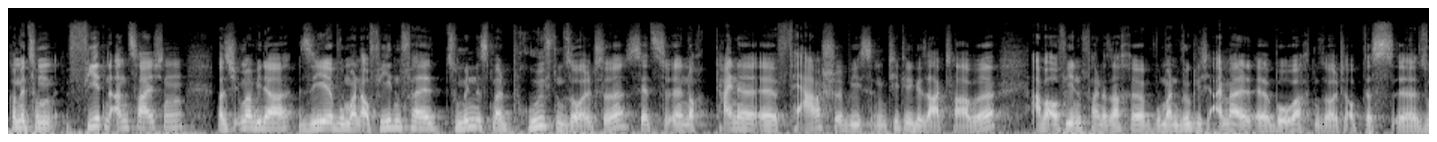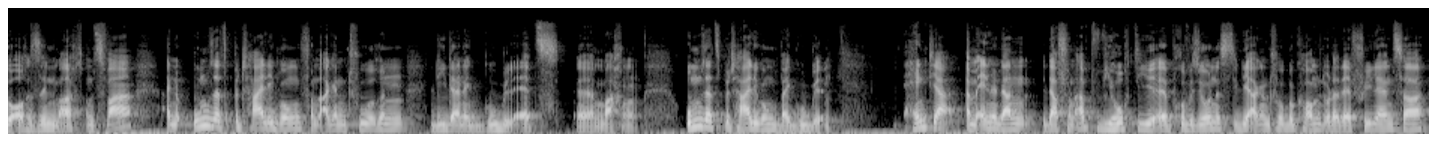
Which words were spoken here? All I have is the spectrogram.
kommen wir zum vierten Anzeichen, was ich immer wieder sehe, wo man auf jeden Fall zumindest mal prüfen sollte. Ist jetzt äh, noch keine äh, Versche, wie ich es im Titel gesagt habe, aber auf jeden Fall eine Sache, wo man wirklich einmal äh, beobachten sollte, ob das äh, so auch Sinn macht. Und zwar eine Umsatzbeteiligung von Agenturen, die deine Google Ads äh, machen. Umsatzbeteiligung bei Google hängt ja am Ende dann davon ab, wie hoch die äh, Provision ist, die die Agentur bekommt oder der Freelancer,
